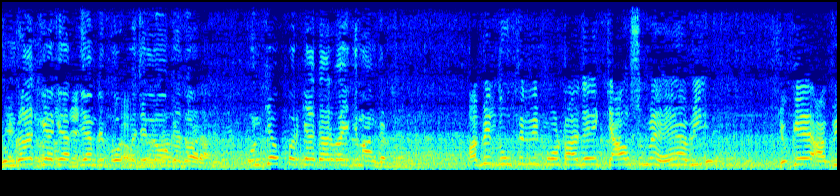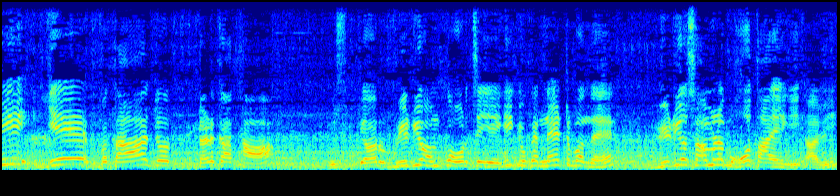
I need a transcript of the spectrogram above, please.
गुमराह किया गया पीएम रिपोर्ट में जिन लोगों के द्वारा उनके ऊपर क्या कार्रवाई की मांग करते हैं? अभी दूसरी रिपोर्ट आ जाए क्या उसमें है अभी? क्योंकि अभी ये बता जो लड़का था उसकी और वीडियो हमको और चाहिएगी क्योंकि नेट बंद है। वीडियो सामने बहुत आएगी अभी।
